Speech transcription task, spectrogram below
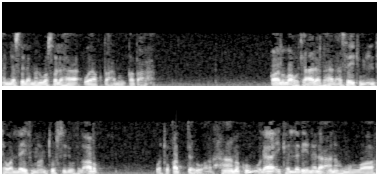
أن يصل من وصلها ويقطع من قطعها. قال الله تعالى فهل عسيتم إن توليتم أن تفسدوا في الأرض وتقطعوا أرحامكم؟ أولئك الذين لعنهم الله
